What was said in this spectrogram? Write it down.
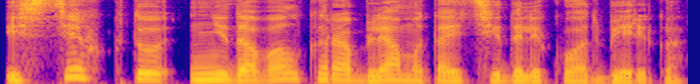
из тех, кто не давал кораблям отойти далеко от берега.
